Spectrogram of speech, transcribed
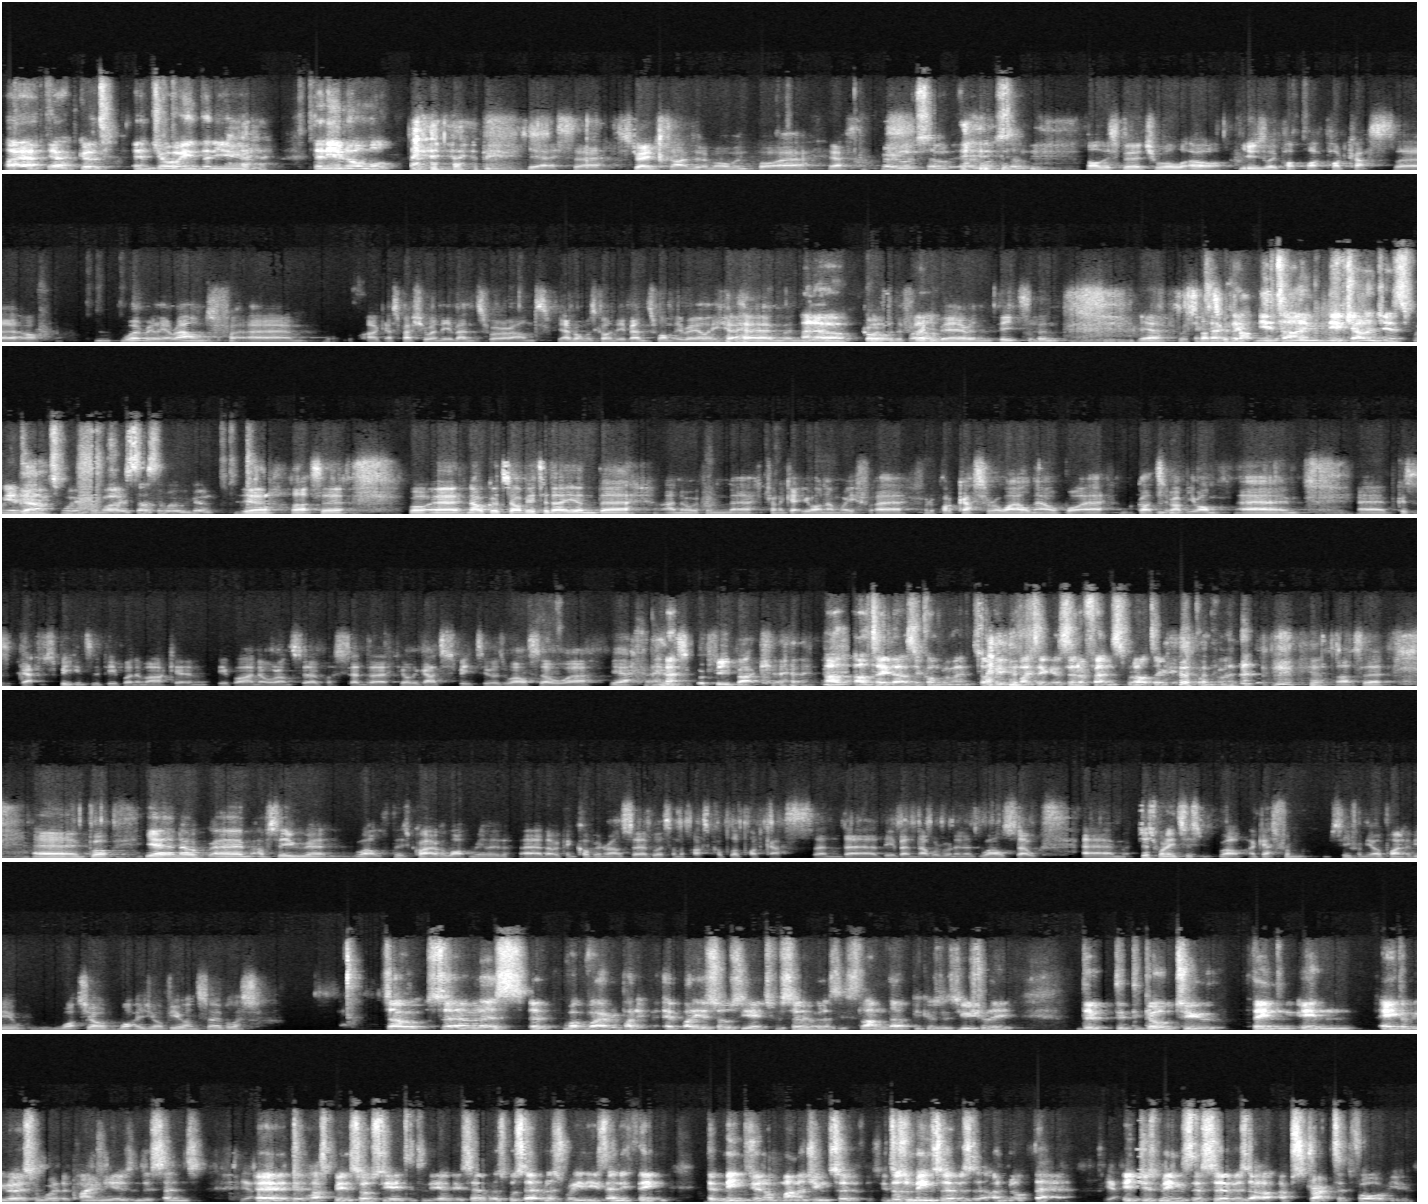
Hiya. Yeah, good. Enjoying the new the new normal. yes, uh, strange times at the moment, but uh, yes, very much so. Very much so. All this virtual, oh, usually podcasts uh, oh, weren't really around, um, especially when the events were around. Everyone was going to the events, weren't they? Really? Um, and, I know. Uh, going for the free well, beer and pizza, and yeah, exactly. New time, new challenges. We adapt, we improvise. That's the way we go. Yeah, that's it. But uh, no, good to have you today. And uh, I know we've been uh, trying to get you on, haven't we, uh, for the podcast for a while now. But uh, glad to have you on um, uh, because, yeah, speaking to the people in the market and people I know around serverless said uh, you're the guy to speak to as well. So uh, yeah, it's good feedback. I'll, I'll take that as a compliment. Some people might take it as an offence, but I'll take it as a compliment. yeah, that's it. Uh, but yeah, no, um, obviously well, there's quite a lot really uh, that we've been covering around serverless on the past couple of podcasts and uh, the event that we're running as well. So, um, just wanted to, well, I guess from see from your point of view, what's your what is your view on serverless? So serverless, uh, what, what everybody everybody associates with serverless is Lambda because it's usually the, the, the go-to thing in AWS who were the pioneers in this sense yeah. uh, that has been associated to the idea of serverless. But serverless really is anything that means you're not managing servers. It doesn't mean servers are not there. Yeah. It just means the servers are abstracted for you,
